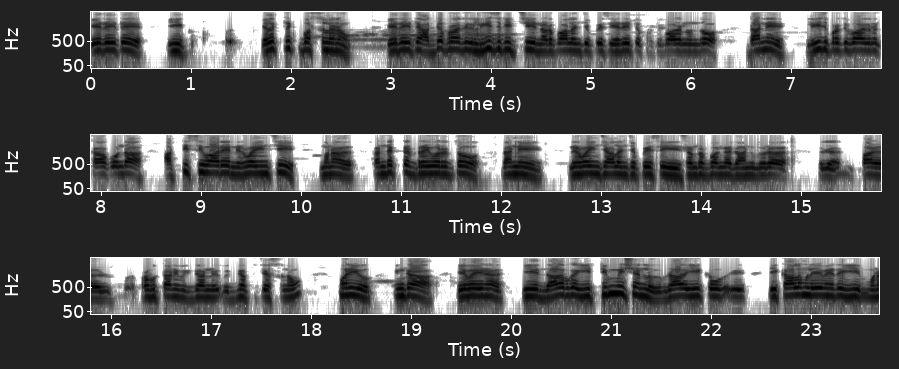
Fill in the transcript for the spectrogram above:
ఏదైతే ఈ ఎలక్ట్రిక్ బస్సులను ఏదైతే అద్దె ప్రాజెక్టు లీజుకి ఇచ్చి నడపాలని చెప్పేసి ఏదైతే ప్రతిపాదన ఉందో దాన్ని లీజు ప్రతిపాదన కాకుండా ఆర్టీసీ వారే నిర్వహించి మన కండక్టర్ డ్రైవర్తో దాన్ని నిర్వహించాలని చెప్పేసి ఈ సందర్భంగా దాన్ని కూడా ప్రభుత్వాన్ని ప్రభుత్వానికి విజ్ఞప్తి చేస్తున్నాం. మరియు ఇంకా ఏవైనా ఈ దాదాపుగా ఈ టిమ్ మిషన్లు ఈ కాలంలో ఏమైతే ఈ మన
